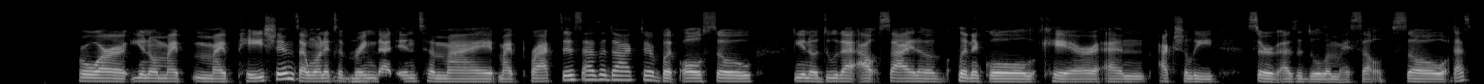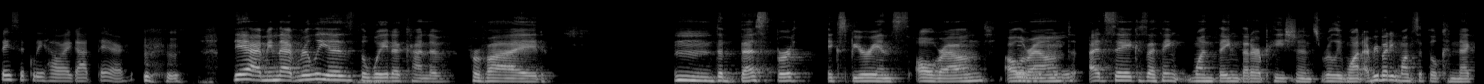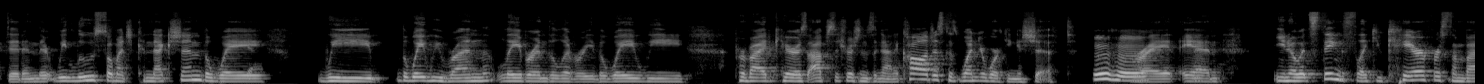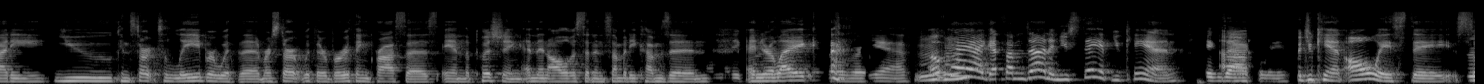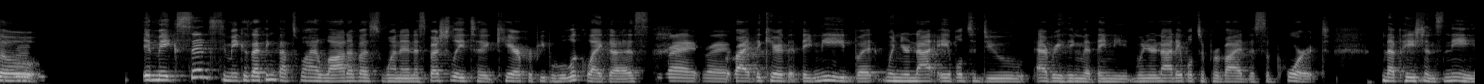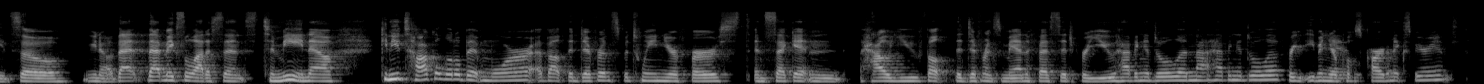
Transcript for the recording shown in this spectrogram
for you know my my patients i wanted to mm-hmm. bring that into my my practice as a doctor but also you know do that outside of clinical care and actually serve as a doula myself. So that's basically how I got there. yeah, I mean, that really is the way to kind of provide mm, the best birth experience all around all mm-hmm. around i'd say because i think one thing that our patients really want everybody wants to feel connected and we lose so much connection the way yeah. we the way we run labor and delivery the way we provide care as obstetricians and gynecologists because when you're working a shift mm-hmm. right? And you know it stinks like you care for somebody you can start to labor with them or start with their birthing process and the pushing and then all of a sudden somebody comes in and you're like yeah. Mm-hmm. okay i guess i'm done and you stay if you can um, exactly. but you can't always stay. So mm-hmm it makes sense to me because I think that's why a lot of us went in, especially to care for people who look like us. Right, right. Provide the care that they need. But when you're not able to do everything that they need, when you're not able to provide the support that patients need. So, you know, that that makes a lot of sense to me. Now, can you talk a little bit more about the difference between your first and second and how you felt the difference manifested for you having a doula and not having a doula for even your yeah. postpartum experience?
